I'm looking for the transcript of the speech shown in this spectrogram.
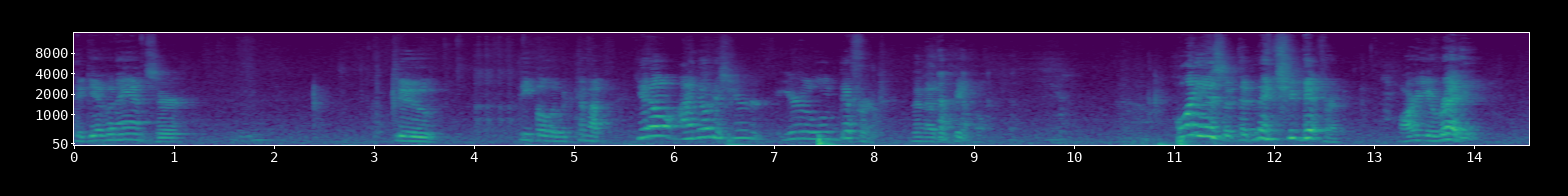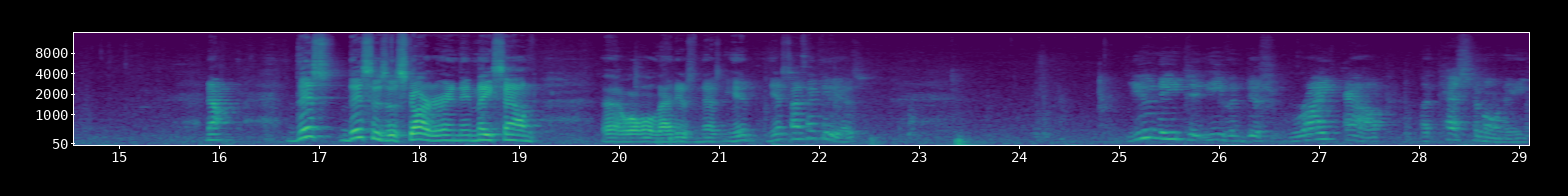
to give an answer to people that would come up. You know, I notice you're you're a little different than other people. What is it that makes you different? Are you ready? Now, this this is a starter, and it may sound, uh, well, that isn't it, yes, I think it is. You need to even just write out a testimony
